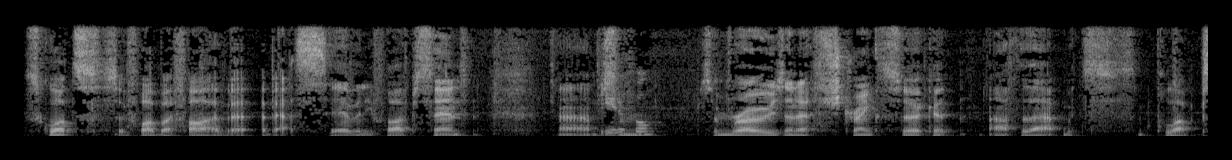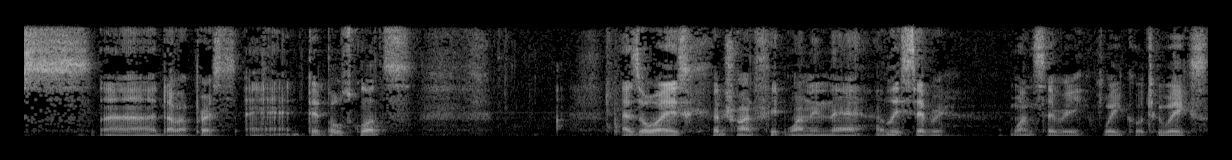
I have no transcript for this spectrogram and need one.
squats, so 5x5 at about 75%. Um, Beautiful. Some, some rows and a strength circuit after that with some pull ups, uh, dumbbell press, and dead ball squats. As always, got to try and fit one in there at least every once every week or two weeks.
